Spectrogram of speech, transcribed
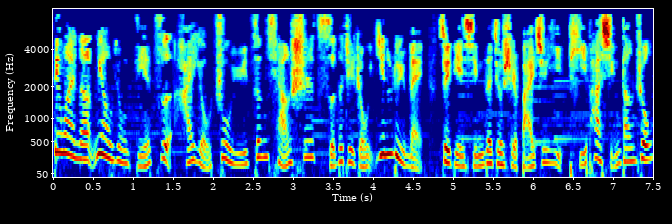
另外呢，妙用叠字还有助于增强诗词的这种音律美。最典型的就是白居易《琵琶行》当中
